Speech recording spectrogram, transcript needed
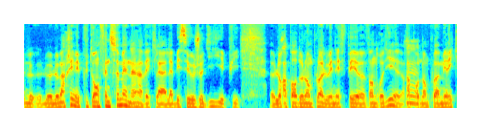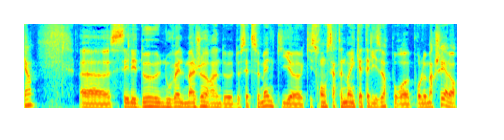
le, le, marché, mais plutôt en fin de semaine, hein, avec la, la, BCE jeudi et puis le rapport de l'emploi, le NFP vendredi, le rapport mm. de l'emploi américain. Euh, c'est les deux nouvelles majeures hein, de, de, cette semaine qui, euh, qui seront certainement un catalyseur pour, euh, pour le marché. Alors,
